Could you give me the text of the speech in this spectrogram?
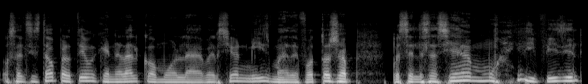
o sea, el sistema operativo en general, como la versión misma de Photoshop, pues se les hacía muy difícil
